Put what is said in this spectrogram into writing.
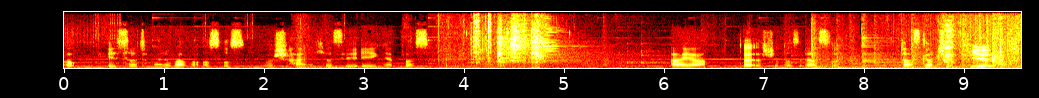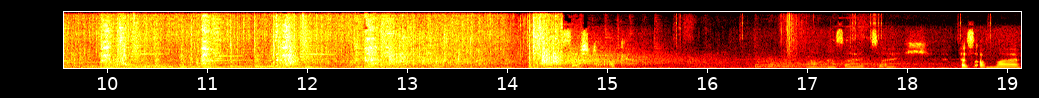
Oh, ich sollte meine Waffe ausrüsten. Wahrscheinlich ist hier irgendetwas. Ah ja, da ist schon das erste. Das kann schon viel. Andererseits, ich esse auch mal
